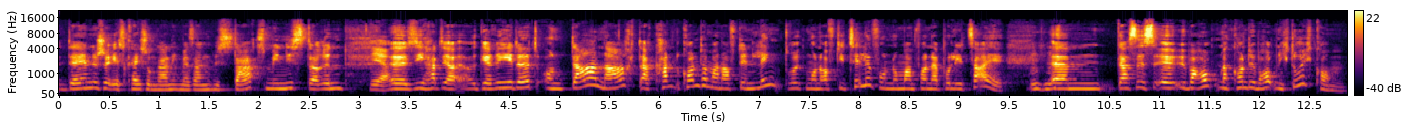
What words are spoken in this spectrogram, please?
dänische, jetzt kann ich schon gar nicht mehr sagen, die Staatsministerin, Ja. äh, sie hat ja geredet und danach, da kann, konnte man auf den Link drücken und auf die Telefonnummern von der Polizei. Ähm, das ist äh, überhaupt, man konnte überhaupt nicht durchkommen.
